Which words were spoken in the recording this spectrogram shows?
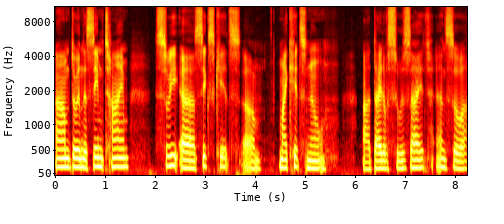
um, during the same time, three, uh, six kids, um, my kids know, uh, died of suicide, and so uh,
